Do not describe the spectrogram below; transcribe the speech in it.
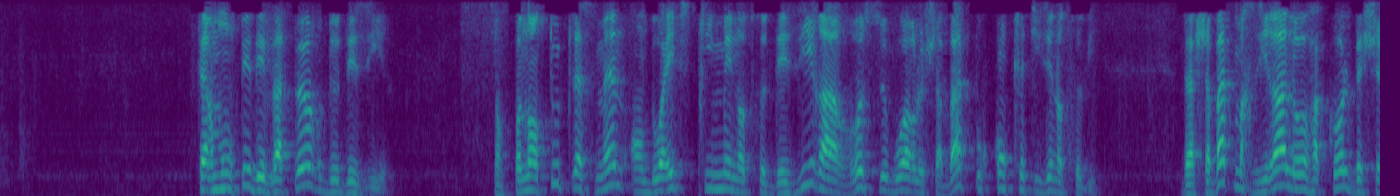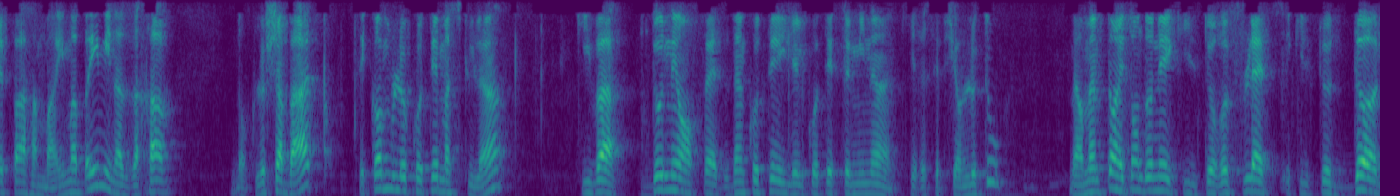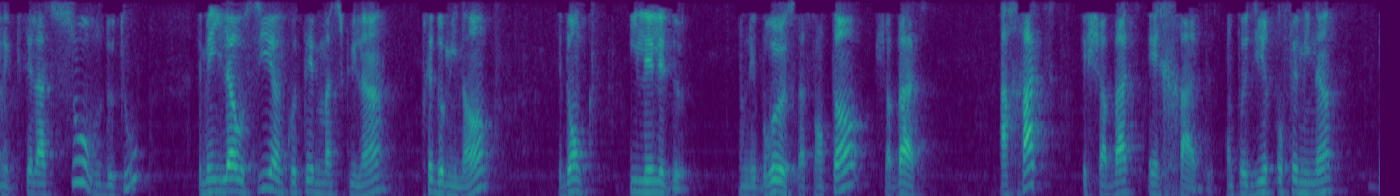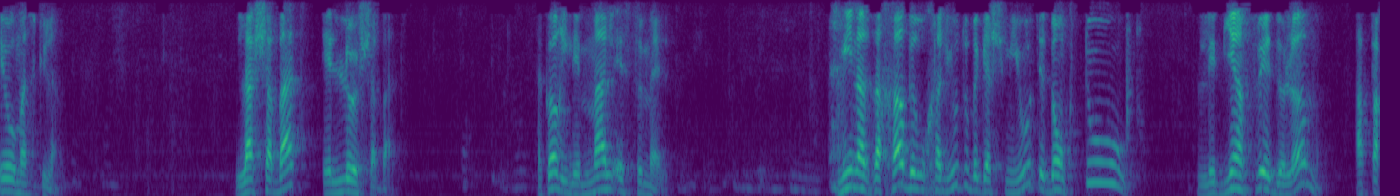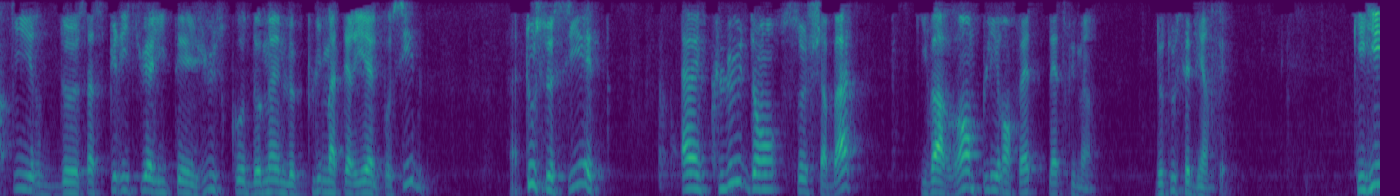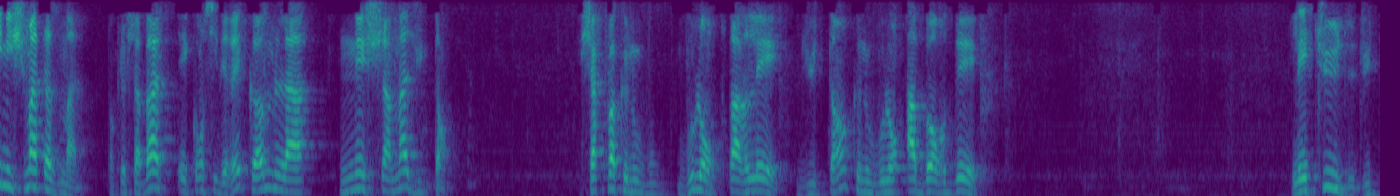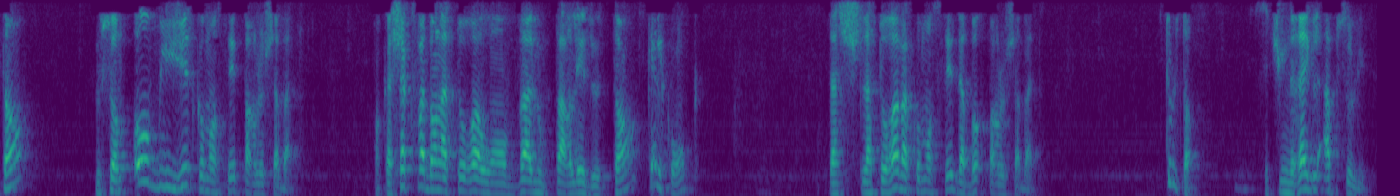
faire monter des vapeurs de désir. Donc pendant toute la semaine, on doit exprimer notre désir à recevoir le Shabbat pour concrétiser notre vie. Donc le Shabbat, c'est comme le côté masculin qui va donner en fait, d'un côté il est le côté féminin qui réceptionne le tout, mais en même temps étant donné qu'il te reflète et qu'il te donne et que c'est la source de tout, mais il a aussi un côté masculin prédominant, et donc il est les deux. En hébreu, ça s'entend, Shabbat achat et Shabbat echad. On peut dire au féminin et au masculin. La Shabbat et le Shabbat. D'accord? Il est mâle et femelle. Et donc tous les bienfaits de l'homme, à partir de sa spiritualité jusqu'au domaine le plus matériel possible, tout ceci est inclus dans ce Shabbat qui va remplir en fait l'être humain de tous ses bienfaits. Kihi Nishmat Azman. Donc le Shabbat est considéré comme la Neshama du temps. Chaque fois que nous voulons parler du temps, que nous voulons aborder l'étude du temps, nous sommes obligés de commencer par le Shabbat. Donc à chaque fois dans la Torah où on va nous parler de temps quelconque, la, Torah va commencer d'abord par le Shabbat. Tout le temps. C'est une règle absolue.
